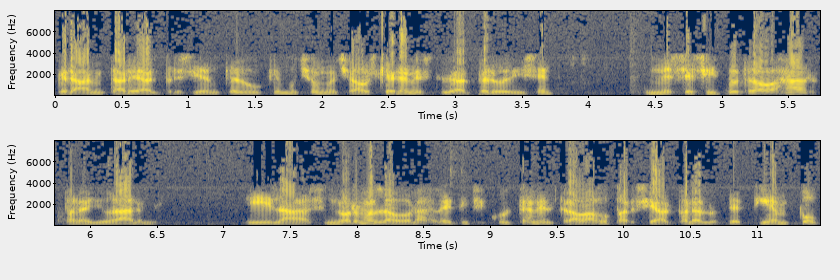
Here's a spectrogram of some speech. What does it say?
gran tarea del presidente Duque. Muchos muchachos quieren estudiar, pero dicen, necesito trabajar para ayudarme. Y las normas laborales dificultan el trabajo parcial para los de tiempo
